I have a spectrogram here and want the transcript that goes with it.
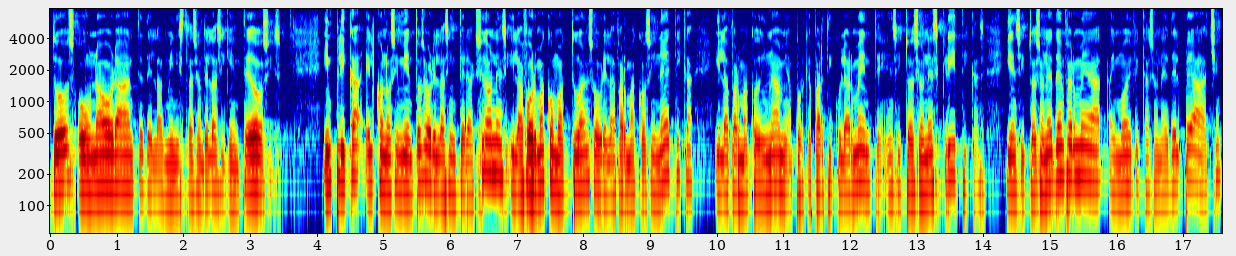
dos o una hora antes de la administración de la siguiente dosis. Implica el conocimiento sobre las interacciones y la forma como actúan sobre la farmacocinética y la farmacodinamia, porque particularmente en situaciones críticas y en situaciones de enfermedad hay modificaciones del pH,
